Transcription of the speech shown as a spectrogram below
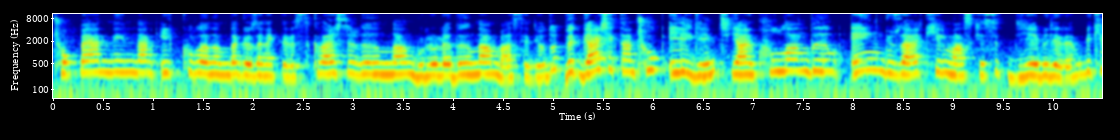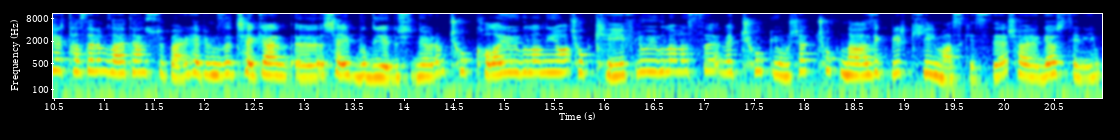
çok beğendiğinden, ilk kullanımda gözenekleri sıkılaştırdığından, blurladığından bahsediyordu. Ve gerçekten çok ilginç. Yani kullandığım en güzel kil maskesi diyebilirim. Bir kere tasarım zaten süper. Hepimizi çeken e, şey bu diye düşünüyorum. Çok kolay uygulanıyor. Çok keyifli uygulaması ve çok yumuşak, çok nazik bir kil maskesi. Şöyle göstereyim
